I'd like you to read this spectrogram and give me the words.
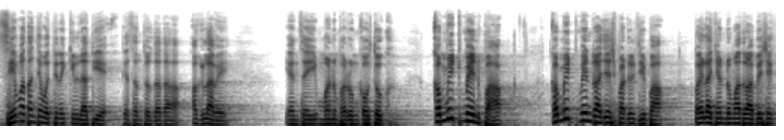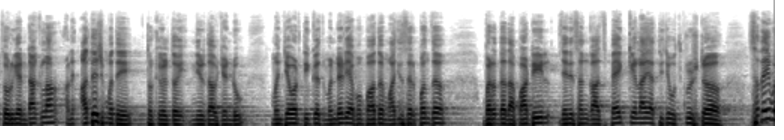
सेवा त्यांच्या वतीने केली जाते ते संतोषदादा अगलावे यांचंही मन भरून कौतुक. कमिटमेंट पहा. कमिटमेंट राजेश पाटीलजी पहा. पहिला चेंडू मात्र अभिषेक तोरग्याने टाकला आणि आदेशमध्ये तो खेळतोय निर्धाव चेंडू. मंचावर दिग्गज मंडळी आपण पाहतो माजी सरपंच भरतदादा पाटील ज्यांनी संघ आज पॅक केला. आहे अतिशय उत्कृष्ट सदैव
